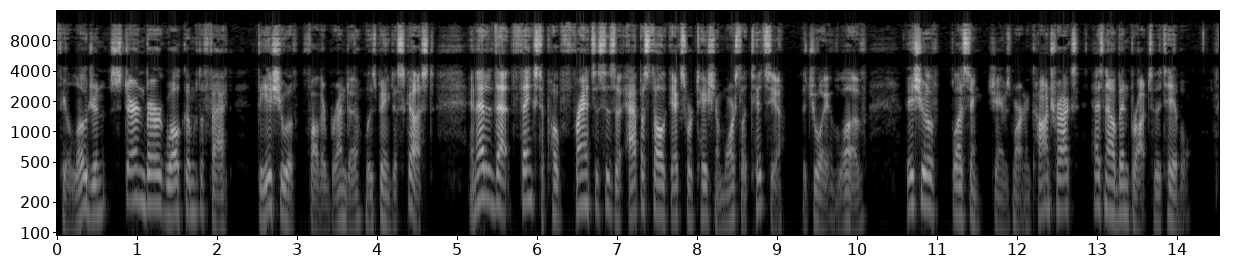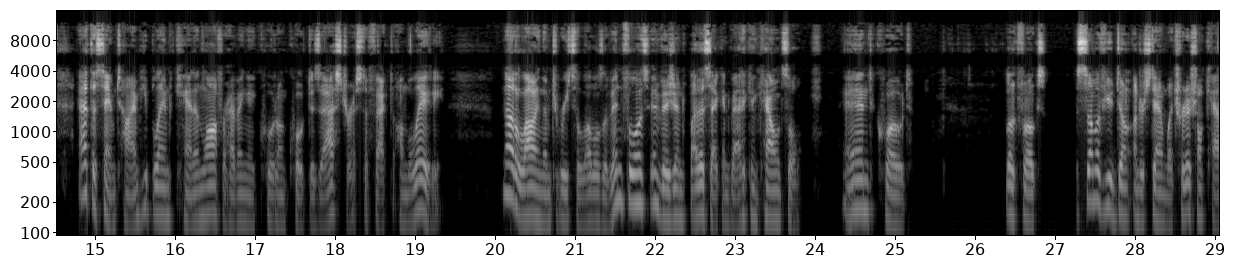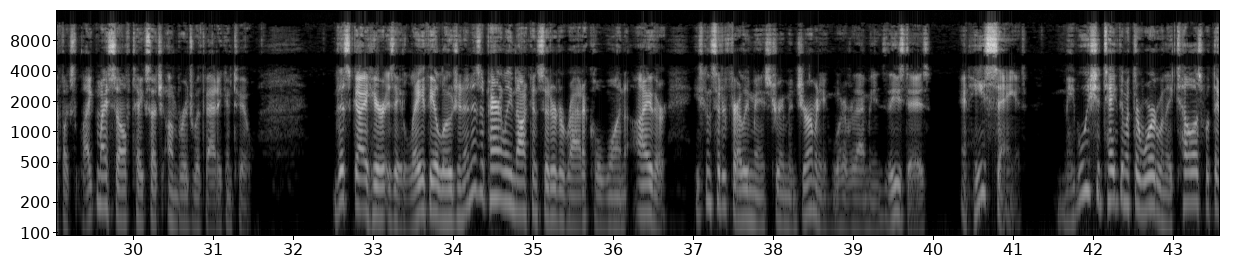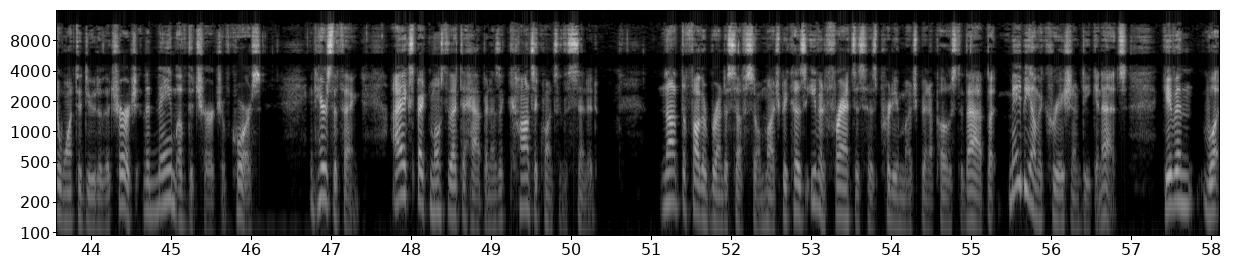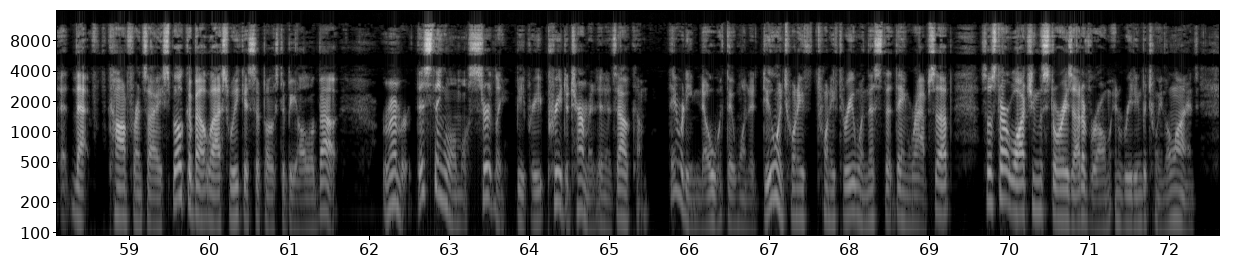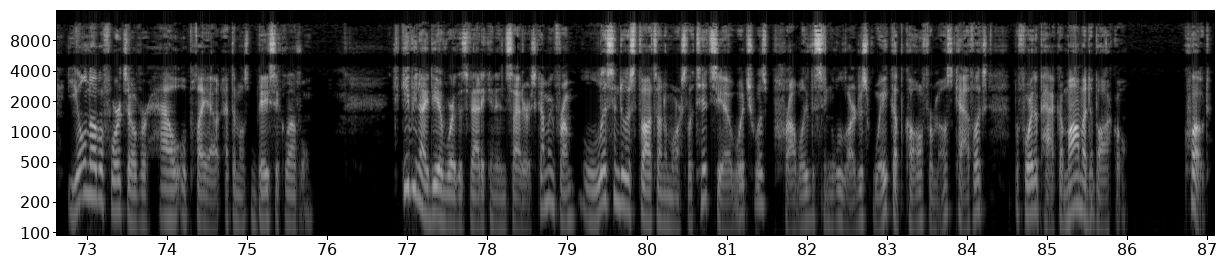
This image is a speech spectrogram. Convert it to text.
Theologian Sternberg welcomed the fact the issue of Father Brenda was being discussed, and added that thanks to Pope Francis's apostolic exhortation of Amoris Laetitia, the joy of love, the issue of blessing James Martin contracts has now been brought to the table. At the same time, he blamed canon law for having a quote unquote disastrous effect on the laity not allowing them to reach the levels of influence envisioned by the Second Vatican Council. End quote. Look, folks, some of you don't understand why traditional Catholics like myself take such umbrage with Vatican II. This guy here is a lay theologian and is apparently not considered a radical one either. He's considered fairly mainstream in Germany, whatever that means these days, and he's saying it. Maybe we should take them at their word when they tell us what they want to do to the church, in the name of the church, of course. And here's the thing I expect most of that to happen as a consequence of the synod. Not the Father Brenda stuff so much, because even Francis has pretty much been opposed to that, but maybe on the creation of deaconettes, given what that conference I spoke about last week is supposed to be all about. Remember, this thing will almost certainly be pre- predetermined in its outcome. They already know what they want to do in 2023 when this thing wraps up, so start watching the stories out of Rome and reading between the lines. You'll know before it's over how it will play out at the most basic level. To give you an idea of where this Vatican insider is coming from, listen to his thoughts on Amoris Laetitia, which was probably the single largest wake up call for most Catholics before the Pachamama debacle. Quote,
